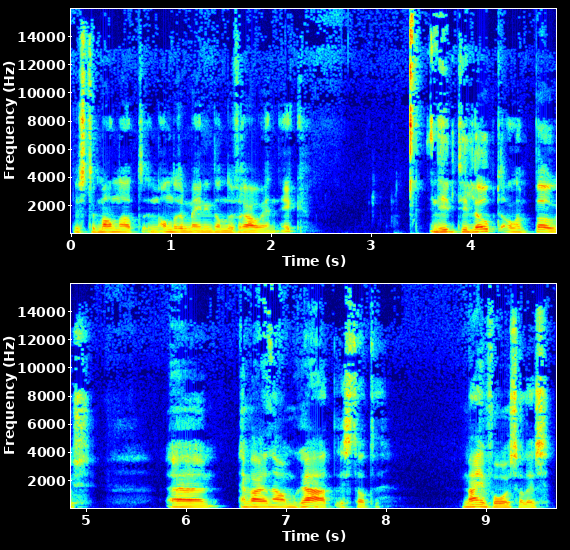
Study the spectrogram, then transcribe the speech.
Dus de man had een andere mening dan de vrouw en ik. En die, die loopt al een poos. Uh, en waar het nou om gaat, is dat mijn voorstel is,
